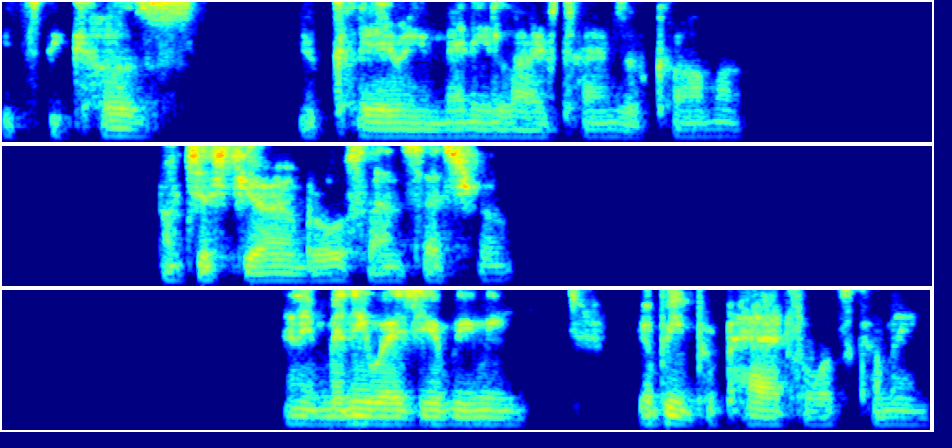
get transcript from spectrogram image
it's because you're clearing many lifetimes of karma. Not just your own, but also ancestral. And in many ways you're being you're being prepared for what's coming.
